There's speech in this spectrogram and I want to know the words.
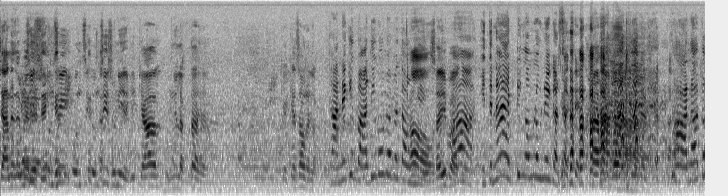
जाने से पहले उनसे देखिए उनसे ही सुनिए कि क्या उन्हें लगता है। कैसा होने लगता है? खाने के बाद ही वो मैं हाँ, बताऊँगी सही बात हाँ। इतना एक्टिंग हम लोग नहीं कर सकते। खाना तो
